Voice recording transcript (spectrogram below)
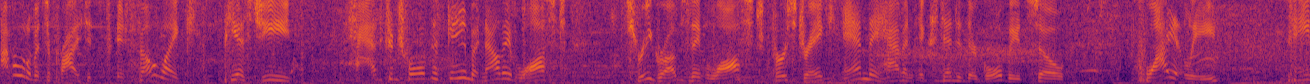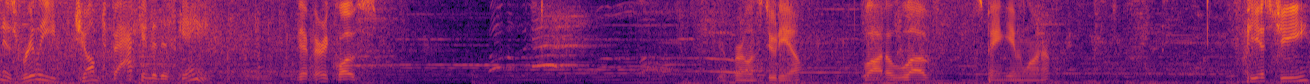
I'm a little bit surprised. It, it felt like PSG had control of this game, but now they've lost three grubs, they've lost first Drake, and they haven't extended their goal lead. So quietly, Pain has really jumped back into this game. Yeah, very close. Here, Berlin Studio. A lot of love this Pain Gaming lineup. PSG,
